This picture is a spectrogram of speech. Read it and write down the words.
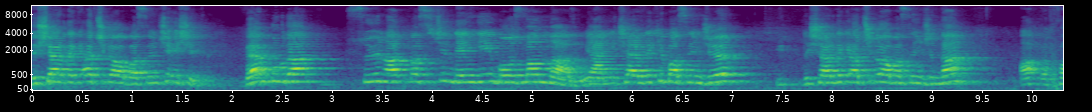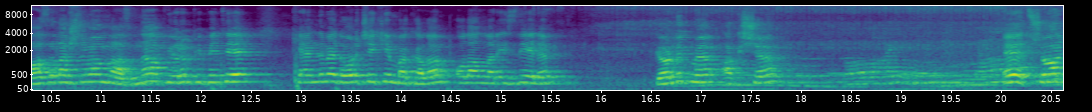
dışarıdaki açık hava basıncı eşit. Ben burada suyun akması için dengeyi bozmam lazım. Yani içerideki basıncı dışarıdaki açık hava basıncından fazlalaştırmam lazım. Ne yapıyorum? Pipeti kendime doğru çekeyim bakalım. Olanları izleyelim. Gördük mü akışı? Evet şu an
